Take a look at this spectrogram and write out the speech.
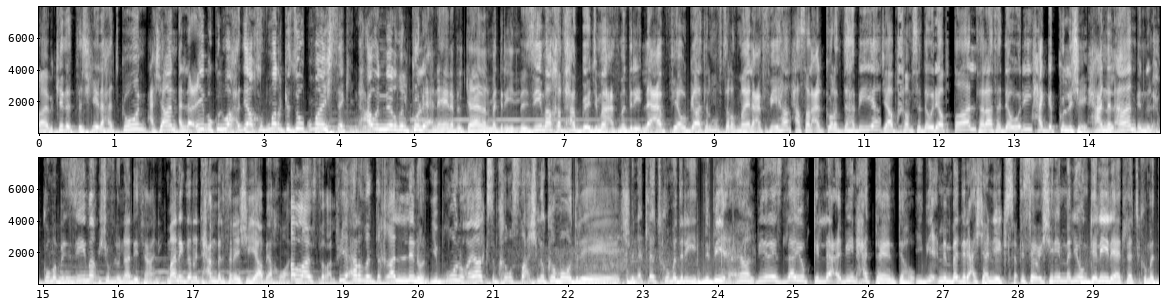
طيب كذا التشكيلة حتكون عشان اللعيبة كل واحد ياخذ مركزه وما يشتكي. نحاول نرضي الكل إحنا هنا في الكيان المدريدي. بنزيما أخذ حقه يا جماعة في مدريد. لعب في أوقات المفترض ما يلعب فيها. حصل على الكرة الذهبية جاب خمسة دوري أبطال ثلاثة دوري حقق كل شيء. حان الآن انه الحكومة بنزيما يشوف له نادي ثاني. ما نقدر نتحمل اثنين شياب يا أخوان. الله يستر. في عرض انتقال لونين. يبغونه أياكس ب 15 لوكا مودريتش. من أتلتيكو مدريد. نبيع يا عيال. بيريز لا يبقي اللاعبين حتى ينتهوا. يبيع من بدري عشان يكسب. 29 مليون قليلة يا أتلتيكو مدريد.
